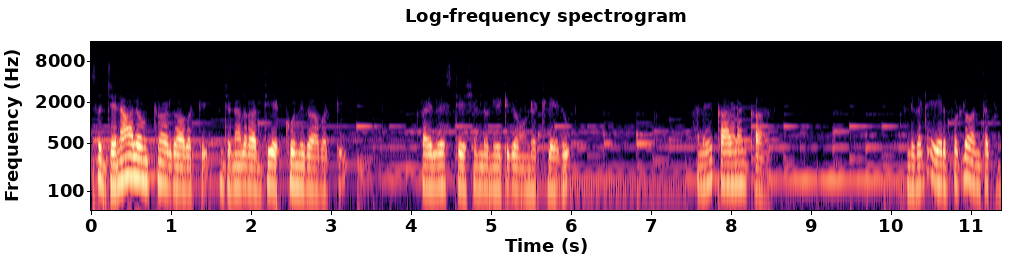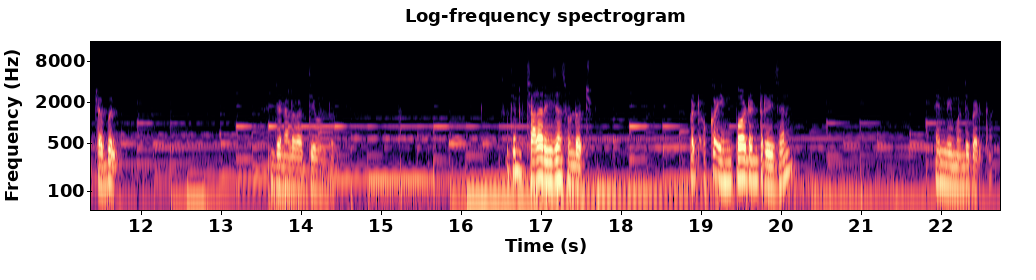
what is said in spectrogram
సో జనాలు ఉంటున్నారు కాబట్టి జనాల రద్దీ ఎక్కువ ఉంది కాబట్టి రైల్వే స్టేషన్లో నీట్గా ఉండట్లేదు అనేది కారణం కాదు. ఎందుకంటే ఎయిర్పోర్ట్లో అంతకు డబుల్ జనాల రద్దీ ఉంటుంది. సో దీనికి చాలా రీజన్స్ ఉండొచ్చు. బట్ ఒక ఇంపార్టెంట్ రీజన్ నేను మీ ముందు పెడతాను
